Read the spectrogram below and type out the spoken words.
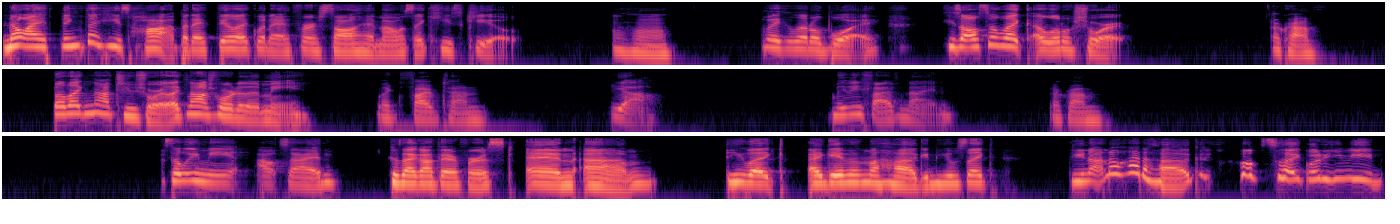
no, I think that he's hot, but I feel like when I first saw him, I was like, he's cute, Mm-hmm. like little boy. He's also like a little short, Okay. but like not too short, like not shorter than me. Like 5'10. Yeah, maybe five nine. Okay. So we meet outside because I got there first, and um, he like I gave him a hug, and he was like, "Do you not know how to hug?" I was like, "What do you mean?"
